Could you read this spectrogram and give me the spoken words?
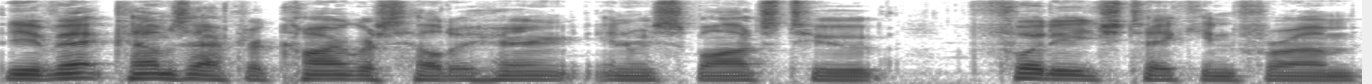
The event comes after Congress held a hearing in response to footage taken from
